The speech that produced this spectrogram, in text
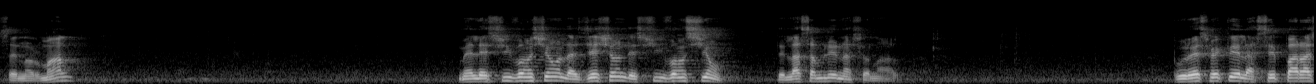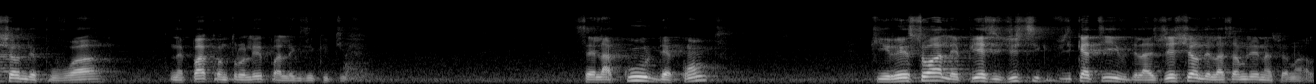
c'est normal. Mais les subventions, la gestion des subventions de l'Assemblée nationale, pour respecter la séparation des pouvoirs, n'est pas contrôlée par l'exécutif. C'est la Cour des comptes qui reçoit les pièces justificatives de la gestion de l'Assemblée nationale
